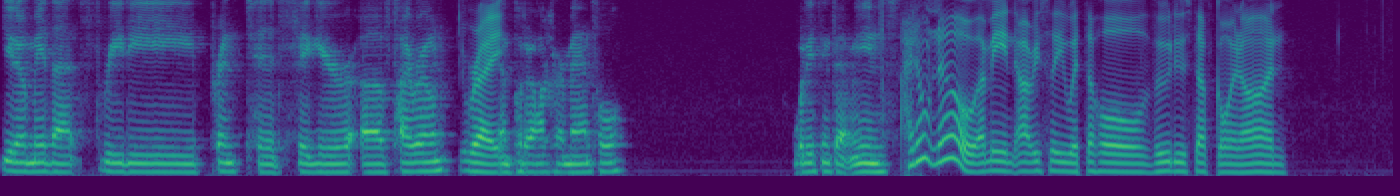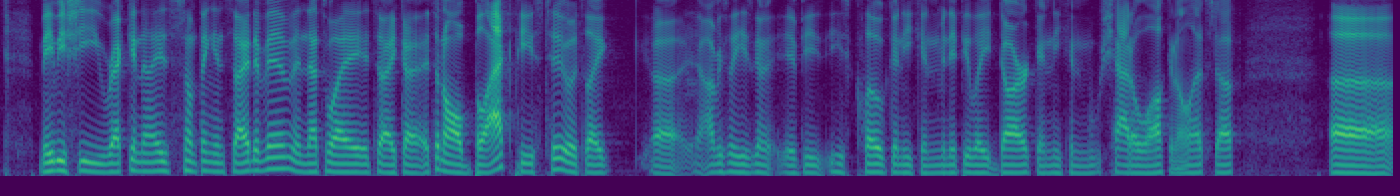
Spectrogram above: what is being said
you know made that 3d printed figure of tyrone right and put it on her mantle what do you think that means I don't know. I mean, obviously, with the whole voodoo stuff going on, maybe she recognized something inside of him, and that's why it's like a, it's an all black piece too. It's like uh, obviously he's gonna if he's he's cloak and he can manipulate dark and he can shadow walk and all that stuff. Uh,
